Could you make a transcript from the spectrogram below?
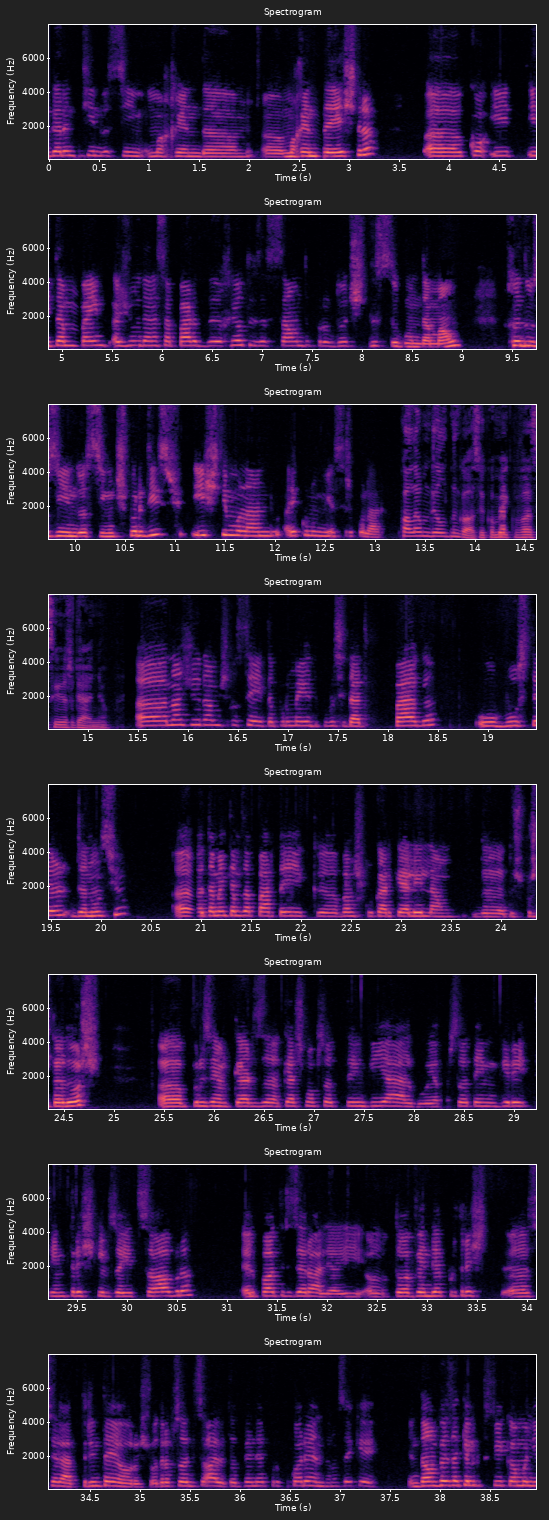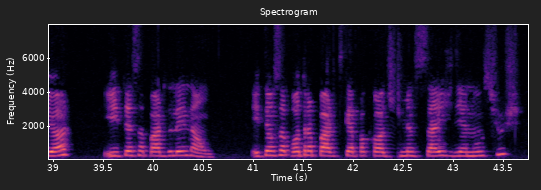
garantindo assim uma renda, uma renda extra uh, e, e também ajuda nessa parte de reutilização de produtos de segunda mão, reduzindo assim o desperdício e estimulando a economia circular. Qual é o modelo de negócio? Como é que vocês ganham? Uh, nós geramos receita por meio de publicidade paga, o booster de anúncio. Uh, também temos a parte aí que vamos colocar que é leilão de, dos portadores. Por exemplo, queres, queres que uma pessoa te envie algo e a pessoa tem, direito, tem 3 quilos aí de sobra, ele pode dizer, olha, eu estou a vender por 3, eh, sei lá, 30 euros. Outra pessoa diz, olha, estou a vender por 40, não sei o quê. Então, vês aquele que fica melhor e tem essa parte de leilão. E tem essa outra parte que é pacotes mensais de anúncios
